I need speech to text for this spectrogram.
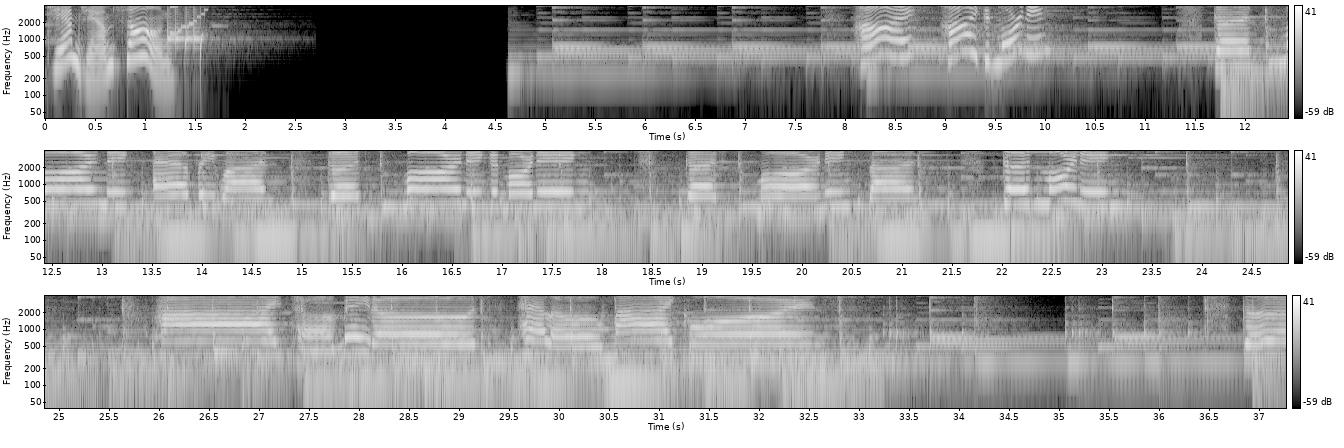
Jam Jam Song Hi! Hi, good morning! Good morning! good.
